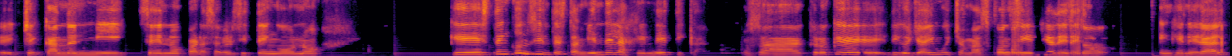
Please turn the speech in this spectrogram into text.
eh, checando en mi seno para saber si tengo o no, que estén conscientes también de la genética. O sea, creo que, digo, ya hay mucha más conciencia de esto en general,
